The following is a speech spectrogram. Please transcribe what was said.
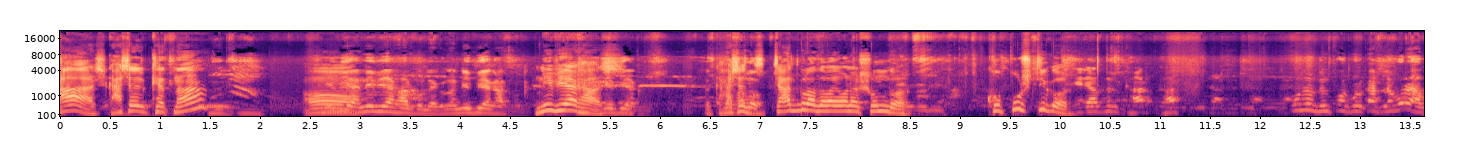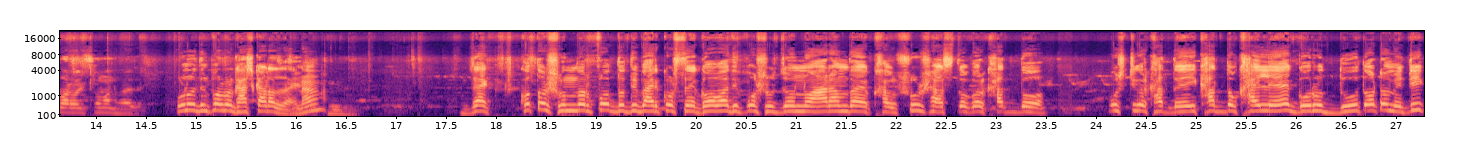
ঘাস ঘাসের ক্ষেত না? ও। নিভিয়া নিভিয়া ঘাস বলে এগুলো নিভিয়া ঘাস নিভিয়া ঘাস? ঘাসের জাতগুলো তো ভাই অনেক সুন্দর। খুব পুষ্টিকর। এটা আপনার ঘাস পনেরো দিন পর পর কাটলে পরে আবার ওই সমান হয়ে যায়। পনেরো দিন পর পর ঘাস কাটা যায় না? যাক কত সুন্দর পদ্ধতি বাইর করছে গবাদি পশুর জন্য আরামদায়ক সুস্বাস্থ্যকর খাদ্য পুষ্টিকর খাদ্য। এই খাদ্য খাইলে গরুর দুধ অটোমেটিক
